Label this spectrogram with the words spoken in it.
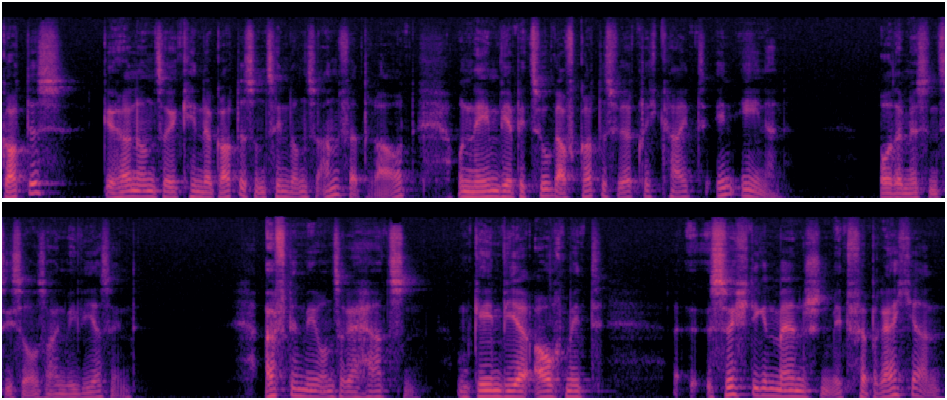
Gottes? Gehören unsere Kinder Gottes und sind uns anvertraut? Und nehmen wir Bezug auf Gottes Wirklichkeit in ihnen? Oder müssen sie so sein, wie wir sind? Öffnen wir unsere Herzen und gehen wir auch mit äh, süchtigen Menschen, mit Verbrechern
